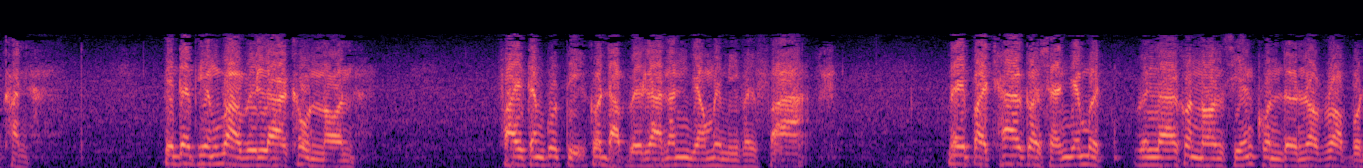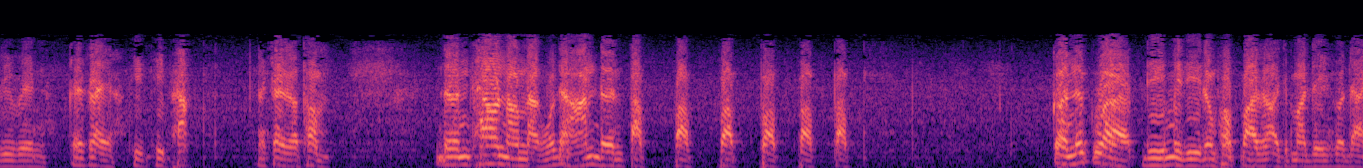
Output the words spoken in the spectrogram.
ำคัญ เป็นแต่เพียงว่าเวลาเข้านอน ไฟทางกุฏิก็ดับเวลานั้นยังไม่มีไฟฟ้า ในป่าช้าก็แสนยมืด เวลาเขานอนเสียงคนเดินรอบๆบบริเวณ ใกล้ๆที่ที่พักใกล้ๆกระท่อม เดินเท้าหนักๆหัวทหารเดินปับปับปับปับปับปับก็นึกว่าดีไม่ดีหลวงพ่อปานอาจจะมาเดินก็ได้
